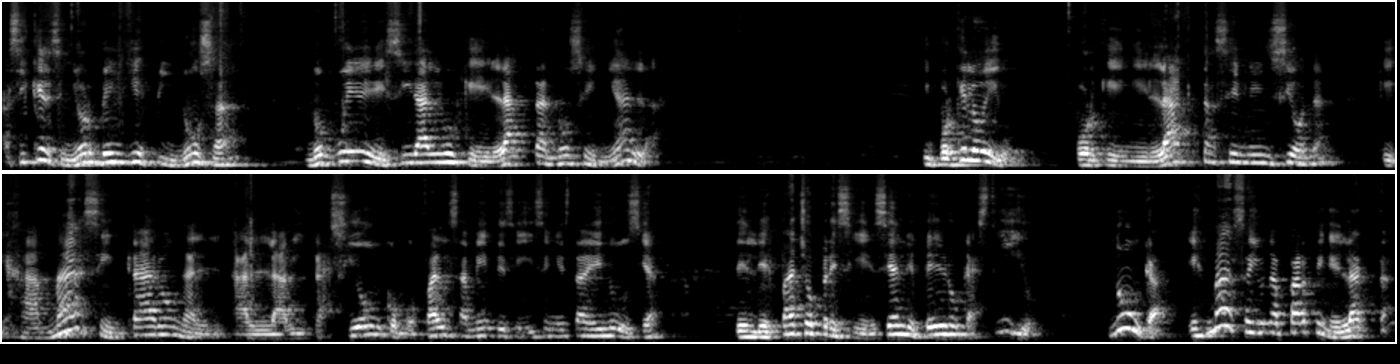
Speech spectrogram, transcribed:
Así que el señor Benji Espinosa no puede decir algo que el acta no señala. ¿Y por qué lo digo? porque en el acta se menciona que jamás entraron a la habitación, como falsamente se dice en esta denuncia, del despacho presidencial de Pedro Castillo. Nunca. Es más, hay una parte en el acta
